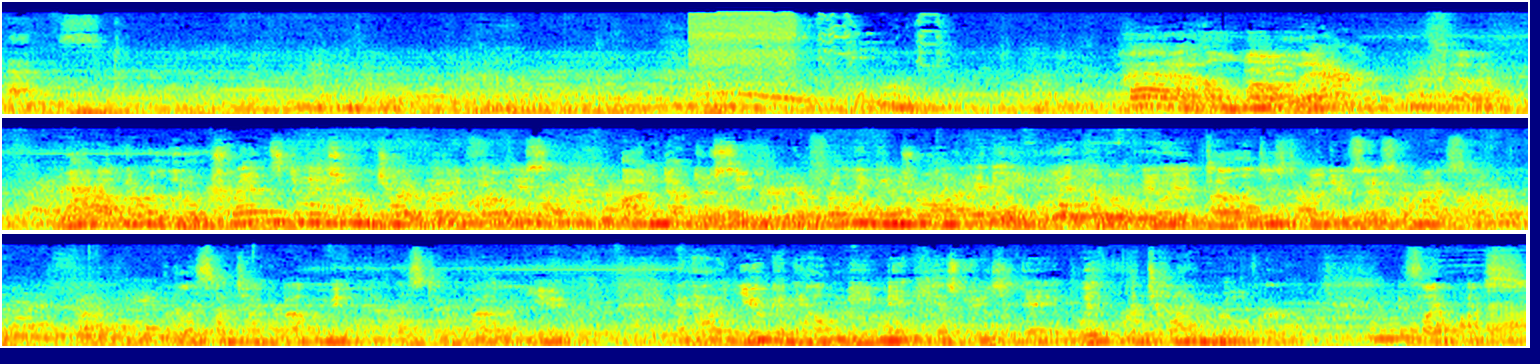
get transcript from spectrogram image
past. Hello there. Now we're a little trans-dimensional joyride, folks. I'm Dr. Seeker, your friendly controller, and a heck of a paleontologist, if I do say so myself. But let's not talk about me. Let's talk about you and how you can help me make history today with the Time Rover. It's like this.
